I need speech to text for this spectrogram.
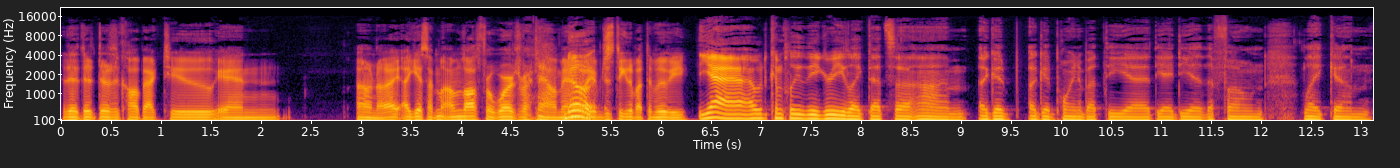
that that there's a callback to, and I don't know. I, I guess I'm I'm lost for words right now, man. No. Like, I'm just thinking about the movie. Yeah, I would completely agree. Like that's a um a good a good point about the uh, the idea of the phone like um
